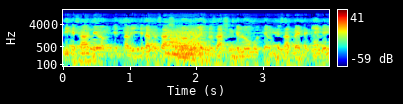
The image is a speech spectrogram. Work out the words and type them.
समिति के साथ एवं जितना भी जिला प्रशासन और पुलिस प्रशासन के लोग होते हैं उनके साथ बैठक ली गई।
